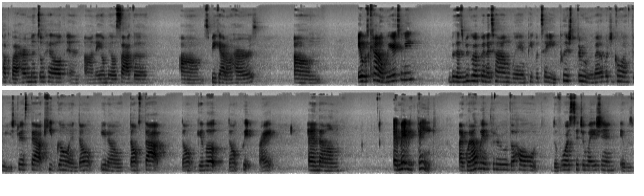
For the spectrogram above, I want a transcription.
talk about her mental health and uh, Naomi Osaka um, speak out on hers, um, it was kind of weird to me because we grew up in a time when people tell you push through no matter what you're going through. You're stressed out, keep going. Don't you know? Don't stop. Don't give up. Don't quit. Right? And um, it made me think. Like when I went through the whole divorce situation, it was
